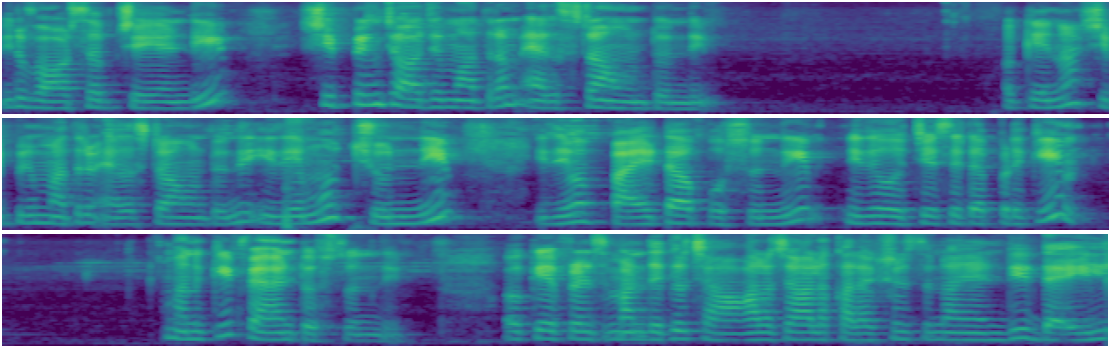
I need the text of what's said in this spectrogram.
మీరు వాట్సాప్ చేయండి. షిప్పింగ్ ఛార్జ్ మాత్రం ఎక్స్ట్రా ఉంటుంది. ఓకేనా షిప్పింగ్ మాత్రం ఎక్స్ట్రా ఉంటుంది. ఇదేమో చున్నీ ఇదేమో పై టాప్ వస్తుంది. ఇది వచ్చేసేటప్పటికి మనకి ఫ్యాంట్ వస్తుంది. ఓకే ఫ్రెండ్స్ మన దగ్గర చాలా చాలా కలెక్షన్స్ ఉన్నాయండి. డైలీ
